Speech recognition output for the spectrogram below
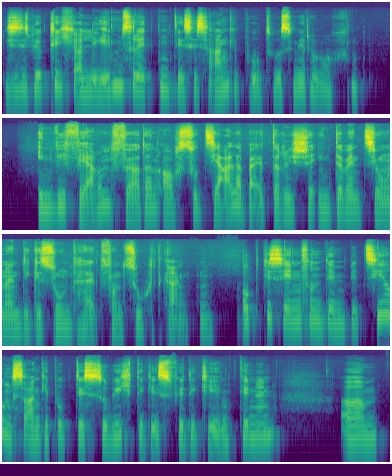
Das ist wirklich ein lebensrettend, dieses Angebot, was wir da machen. Inwiefern fördern auch sozialarbeiterische Interventionen die Gesundheit von Suchtkranken? Abgesehen von dem Beziehungsangebot, das so wichtig ist für die Klientinnen, ähm,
